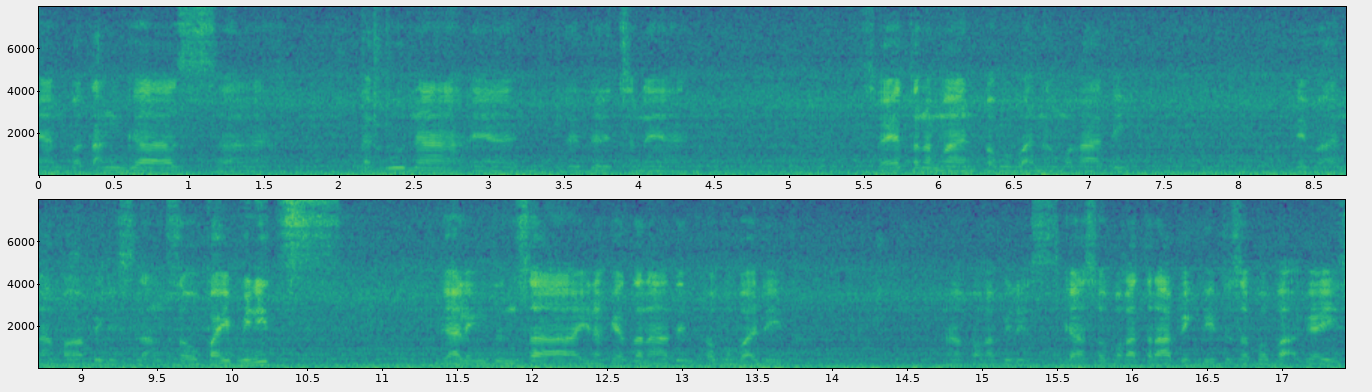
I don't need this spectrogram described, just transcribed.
Yan, Batangas, ah, Laguna, ayan, diretso na 'yan. So ito naman pababa ng Makati. 'Di ba? Napakabilis lang. So 5 minutes galing dun sa inakyatan natin pababa dito. Napakabilis. Kaso baka traffic dito sa baba, guys.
